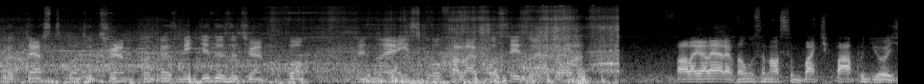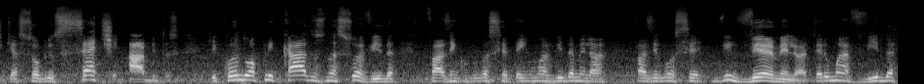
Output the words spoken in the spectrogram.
protesto contra o Trump, contra as medidas do Trump. Bom, mas não é isso que eu vou falar com vocês hoje. Vamos lá. Fala galera, vamos ao nosso bate-papo de hoje, que é sobre os sete hábitos que, quando aplicados na sua vida, fazem com que você tenha uma vida melhor, fazem você viver melhor, ter uma vida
